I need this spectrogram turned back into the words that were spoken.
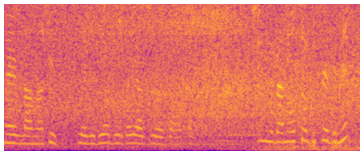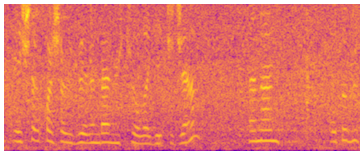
Mevlana tesisleri diye burada yazıyor zaten. Şimdi ben otobüse binip Eşrefpaşa üzerinden üç yola geçeceğim. Hemen otobüs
